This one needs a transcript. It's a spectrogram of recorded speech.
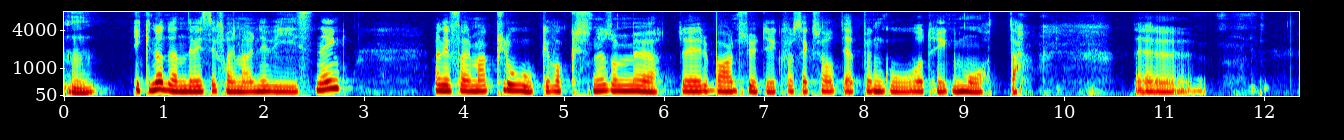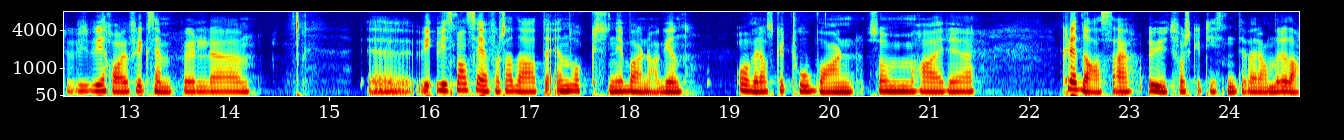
Mm. Ikke nødvendigvis i form av undervisning, men i form av kloke voksne som møter barns uttrykk for seksualitet på en god og trygg måte. Det, vi, har jo for eksempel eh, Hvis man ser for seg da at en voksen i barnehagen overrasker to barn som har eh, kledd av seg og utforsker tissen til hverandre, da.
